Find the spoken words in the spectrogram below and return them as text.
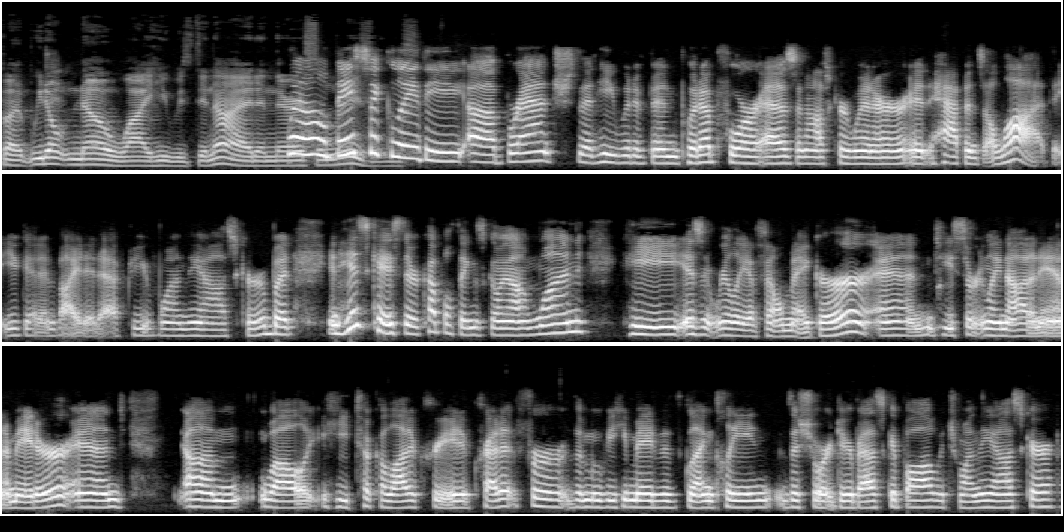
but we don't know why he was denied and there well basically reasons. the uh, branch that he would have been put up for as an oscar winner it happens a lot that you get invited after you've won the oscar but in his case there are a couple things going on one he isn't really a filmmaker and he's certainly not an animator and um, while he took a lot of creative credit for the movie he made with Glen Keane, The Short Dear Basketball, which won the Oscar.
